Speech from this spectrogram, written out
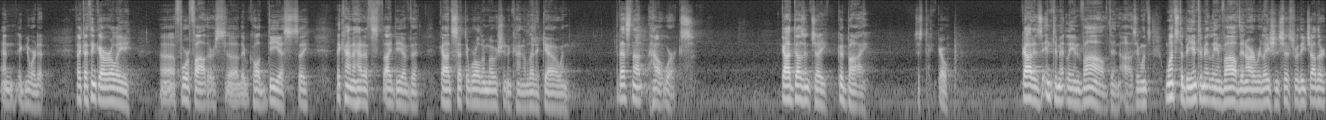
and ignored it. In fact, I think our early uh, forefathers, uh, they were called deists, they, they kind of had an idea of that God set the world in motion and kind of let it go. And, but that's not how it works. God doesn't say goodbye, just go. God is intimately involved in us. He wants, wants to be intimately involved in our relationships with each other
